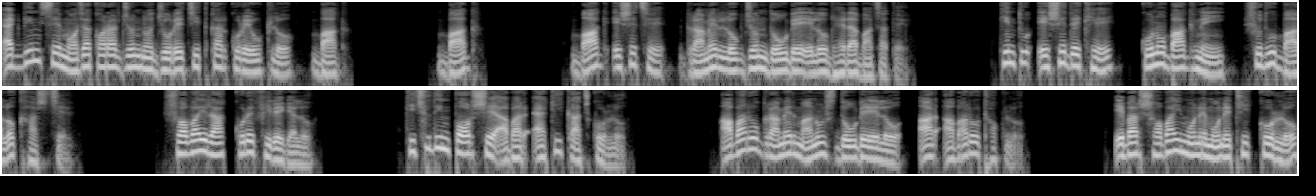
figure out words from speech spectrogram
একদিন সে মজা করার জন্য জোরে চিৎকার করে উঠল, বাঘ! বাঘ! বাঘ এসেছে, গ্রামের লোকজন দৌড়ে এলো ভেড়া বাঁচাতে। কিন্তু এসে দেখে কোনো বাঘ নেই, শুধু বালক হাসছে। সবাই রাগ করে ফিরে গেল। কিছুদিন পর সে আবার একই কাজ করল। আবারও গ্রামের মানুষ দৌড়ে এলো, আর আবারও ঠকল। এবার সবাই মনে মনে ঠিক করল,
